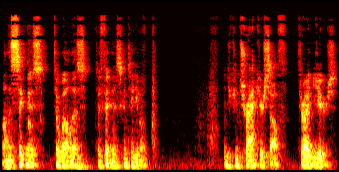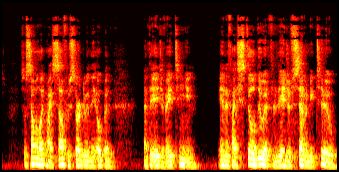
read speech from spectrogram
on the sickness to wellness to fitness continuum. And you can track yourself throughout years. So someone like myself who started doing the open at the age of 18, and if I still do it through the age of 72,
